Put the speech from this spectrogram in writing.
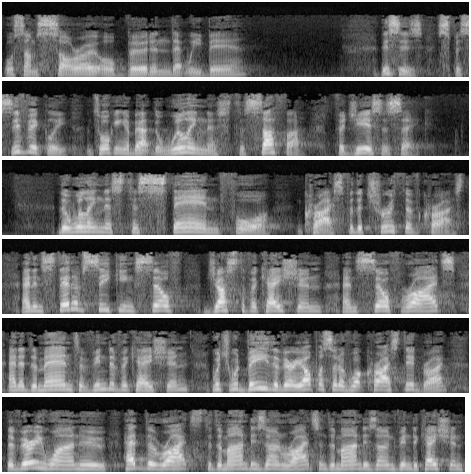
or some sorrow or burden that we bear. This is specifically talking about the willingness to suffer for Jesus' sake, the willingness to stand for Christ, for the truth of Christ. And instead of seeking self justification and self rights and a demand to vindication, which would be the very opposite of what Christ did, right? The very one who had the rights to demand his own rights and demand his own vindication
